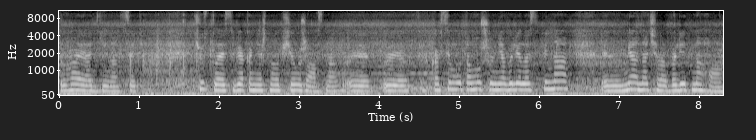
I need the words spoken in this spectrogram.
другая 11. Чувствовала я себя, конечно, вообще ужасно. Э, э, Ко всему тому, что у меня болела спина, э, у меня начала болеть нога.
